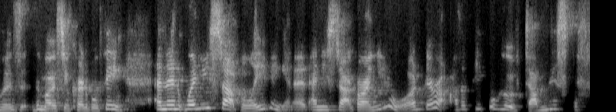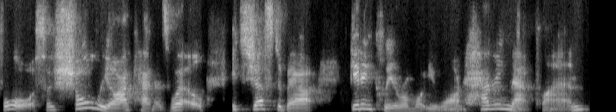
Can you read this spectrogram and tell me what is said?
was the most incredible thing. And then when you start believing in it and you start going, you know what, there are other people who have done this before. So surely I can as well. It's just about getting clear on what you want, having that plan.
